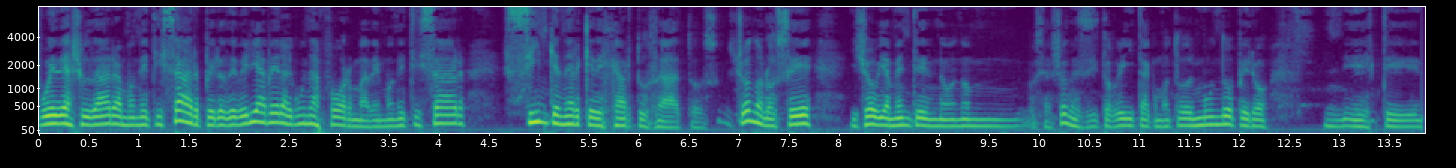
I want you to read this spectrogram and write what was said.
puede ayudar a monetizar, pero debería haber alguna forma de monetizar sin tener que dejar tus datos. Yo no lo sé y yo obviamente no, no, o sea, yo necesito guita como todo el mundo, pero este,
